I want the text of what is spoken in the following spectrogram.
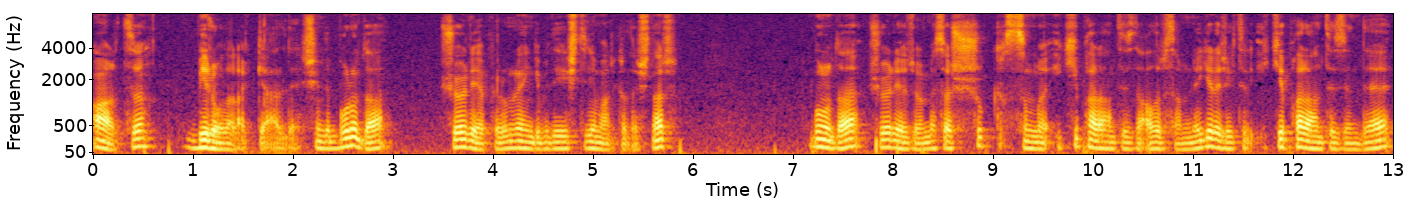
artı 1 olarak geldi. Şimdi bunu da şöyle yapıyorum. Rengimi değiştireyim arkadaşlar. Bunu da şöyle yazıyorum. Mesela şu kısmı iki parantezde alırsam ne gelecektir? İki parantezinde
